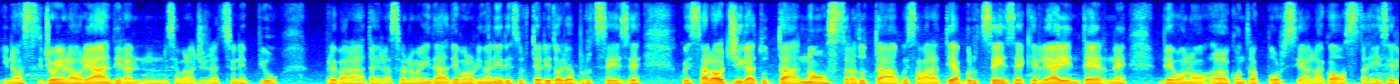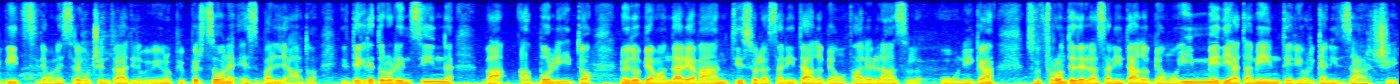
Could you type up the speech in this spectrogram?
i nostri giovani laureati, la, mm, siamo la generazione più preparata della storia dell'umanità devono rimanere sul territorio abruzzese. Questa logica tutta nostra, tutta questa malattia abruzzese che le aree interne devono eh, contrapporsi alla costa e i servizi devono essere concentrati dove vivono più persone è sbagliato. Il decreto Lorenzin va abolito. Noi dobbiamo andare avanti sulla sanità, dobbiamo fare l'ASL unica. Sul fronte della sanità dobbiamo immediatamente riorganizzarci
